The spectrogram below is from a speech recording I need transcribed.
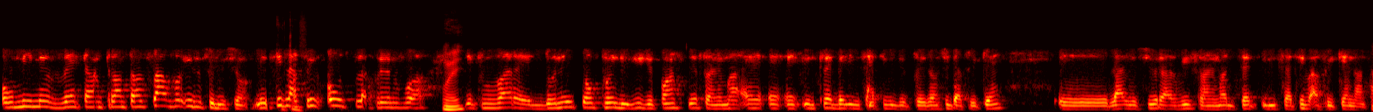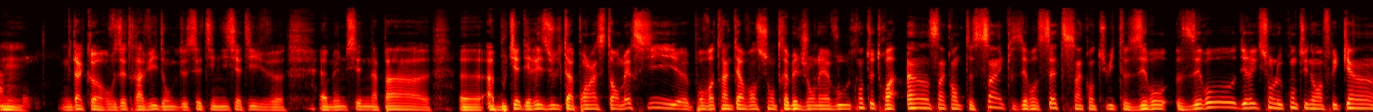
au minimum 20 ans, 30 ans sans avoir une solution. Mais si l'Afrique ose pour la première fois de pouvoir euh, donner son point de vue, je pense que c'est franchement une très belle initiative du président sud-africain. Et là, je suis ravi vraiment de cette initiative africaine en tant que hmm. D'accord, vous êtes ravi donc de cette initiative, euh, même si elle n'a pas euh, abouti à des résultats pour l'instant. Merci euh, pour votre intervention. Très belle journée à vous. 33 1 55 07 58 00. Direction le continent africain,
